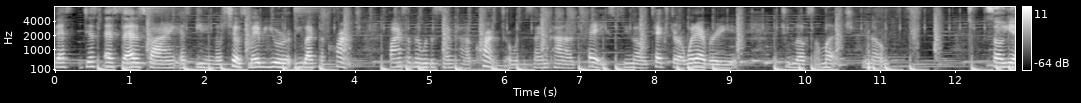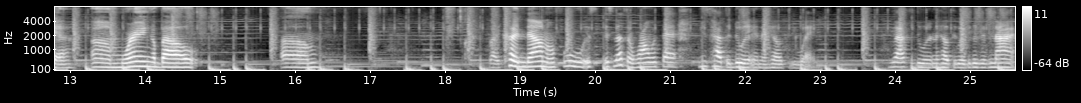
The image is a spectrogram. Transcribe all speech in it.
That's just as satisfying as eating those chips. Maybe you're you like the crunch. Find something with the same kind of crunch or with the same kind of taste, you know, texture or whatever it is that you love so much, you know. So yeah, um worrying about um like cutting down on food. It's, it's nothing wrong with that. You just have to do it in a healthy way. You have to do it in a healthy way because if not,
